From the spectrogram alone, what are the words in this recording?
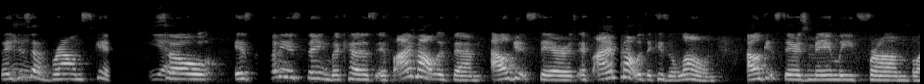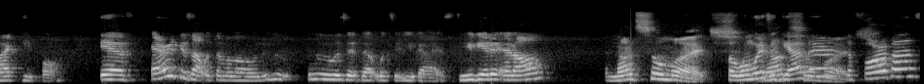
They just have brown skin. yeah. So it's the funniest thing because if I'm out with them, I'll get stares. If I'm out with the kids alone, I'll get stares mainly from black people. If Eric is out with them alone, who who is it that looks at you guys? Do you get it at all? Not so much. But when we're Not so together, the four of us,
